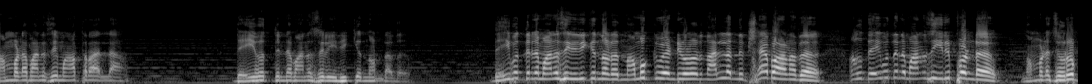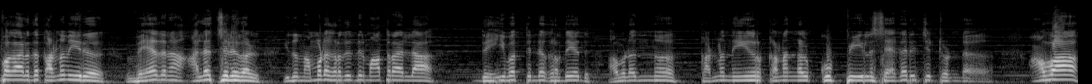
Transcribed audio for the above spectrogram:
നമ്മുടെ മനസ്സിൽ മാത്രമല്ല ദൈവത്തിന്റെ മനസ്സിൽ ഇരിക്കുന്നുണ്ടത്. ദൈവത്തിന്റെ മനസ്സിൽ ഇരിക്കുന്നുണ്ട്. നമുക്ക് വേണ്ടിയുള്ള ഒരു നല്ല നിക്ഷേപമാണത്. അത് ദൈവത്തിന്റെ മനസ്സിൽ ഇരിപ്പുണ്ട്. നമ്മുടെ ചെറുപ്പകാലത്തെ കണ്ണുനീര് വേദന അലച്ചിലുകൾ ഇത് നമ്മുടെ ഹൃദയത്തിൽ മാത്രമല്ല ദൈവത്തിന്റെ ഹൃദയ അവിടെ നിന്ന് കണ്ണുനീർ കണങ്ങൾ കുപ്പിയിൽ ശേഖരിച്ചിട്ടുണ്ട്. അവ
